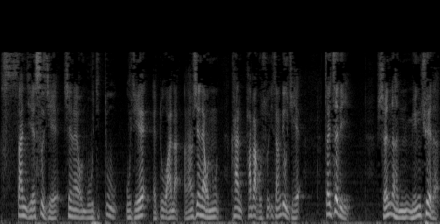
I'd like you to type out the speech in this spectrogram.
三节四节，现在我们五读五节也读完了。然后现在我们看哈巴古书一章六节，在这里神很明确的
